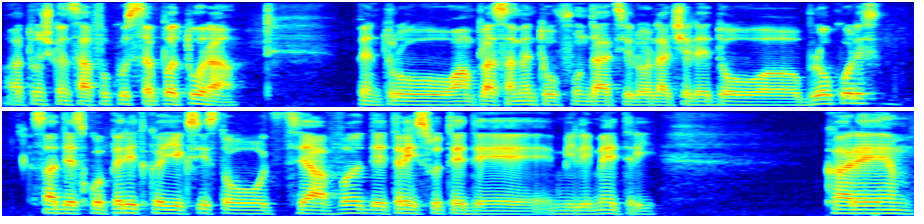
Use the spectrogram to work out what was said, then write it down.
atunci când s-a făcut săpătura pentru amplasamentul fundațiilor la cele două blocuri, s-a descoperit că există o țeavă de 300 de milimetri care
